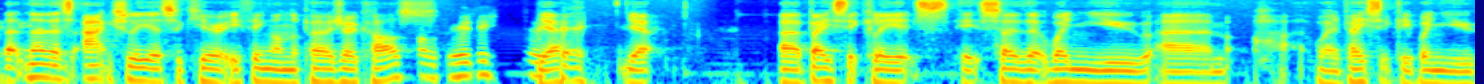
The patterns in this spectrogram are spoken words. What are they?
That, no, that's actually a security thing on the Peugeot cars. oh, really? Yeah. Yeah. Uh, basically, it's it's so that when you um, when basically when you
